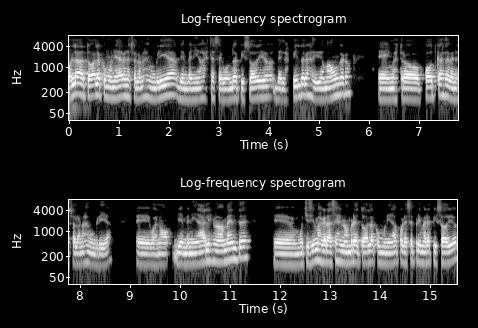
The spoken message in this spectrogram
Hola a toda la comunidad de venezolanos en Hungría, bienvenidos a este segundo episodio de las píldoras de idioma húngaro en nuestro podcast de venezolanos en Hungría. Eh, bueno, bienvenida Alice nuevamente. Eh, muchísimas gracias en nombre de toda la comunidad por ese primer episodio.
